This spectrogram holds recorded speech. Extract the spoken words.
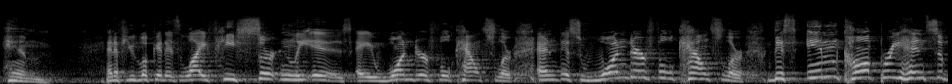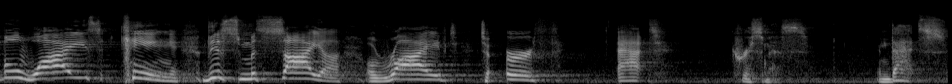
Him. And if you look at his life, he certainly is a wonderful counselor. And this wonderful counselor, this incomprehensible, wise king, this Messiah arrived to earth at Christmas. And that's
